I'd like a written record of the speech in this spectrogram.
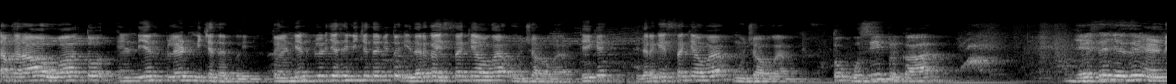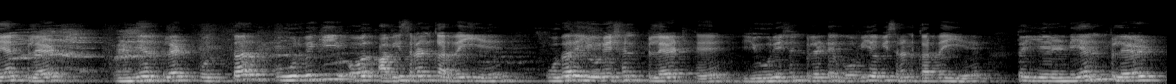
टकराव हुआ तो इंडियन प्लेट नीचे दब गई तो इंडियन प्लेट जैसे नीचे दबी तो इधर का हिस्सा क्या हो गया, ऊँचा हो गया, ठीक है, इधर का हिस्सा क्या हो गया, ऊँचा हो गया तो उसी प्रकार जैसे जैसे इंडियन प्लेट इंडियन प्लेट उत्तर पूर्व की ओर अभिसरण कर रही है उधर यूरेशियन प्लेट है, यूरेशियन प्लेट है, वो भी अभिसरण कर रही है। तो ये इंडियन प्लेट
